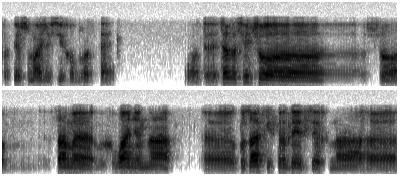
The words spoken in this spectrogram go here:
практично майже всіх областей. От, це засвідчило, що саме виховання на е, козацьких традиціях, на е,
